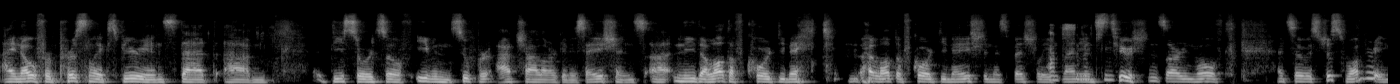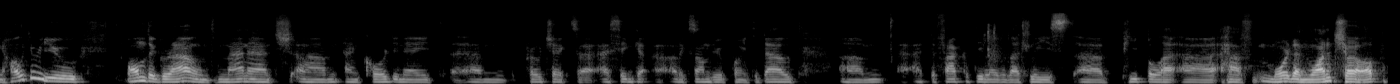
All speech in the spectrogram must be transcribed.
I know from personal experience that um, these sorts of even super agile organizations uh, need a lot of coordinate, a lot of coordination, especially if many institutions are involved. And so I was just wondering, how do you on the ground manage um, and coordinate um, projects. Uh, I think uh, Alexander pointed out um, at the faculty level, at least, uh, people uh, have more than one job,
